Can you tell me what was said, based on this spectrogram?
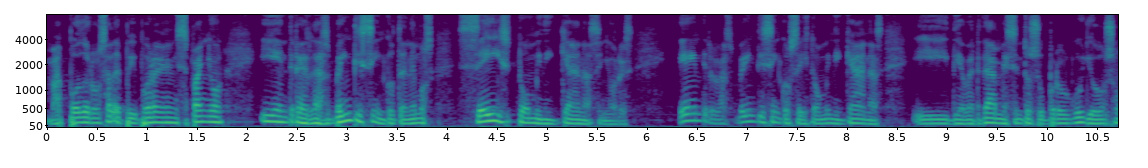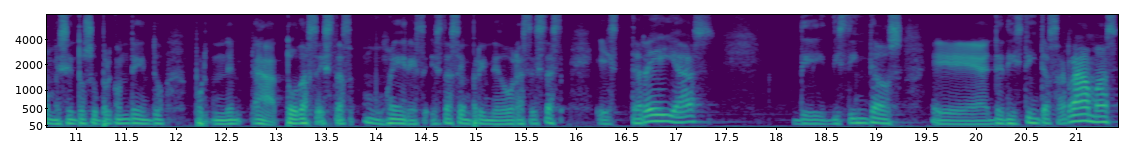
más poderosas de People en español y entre las 25 tenemos 6 dominicanas, señores. Entre las 25, 6 dominicanas y de verdad me siento súper orgulloso, me siento súper contento por tener a todas estas mujeres, estas emprendedoras, estas estrellas de, distintos, eh, de distintas ramas.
